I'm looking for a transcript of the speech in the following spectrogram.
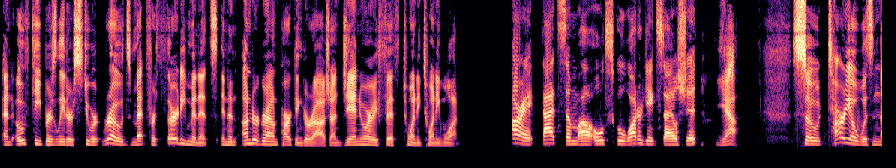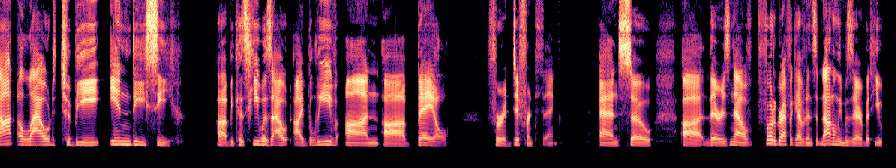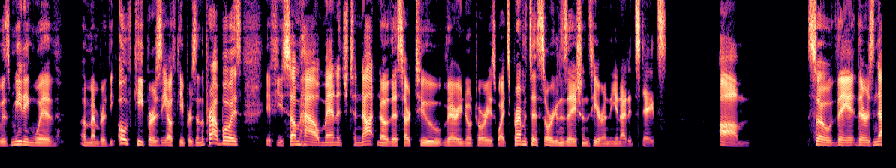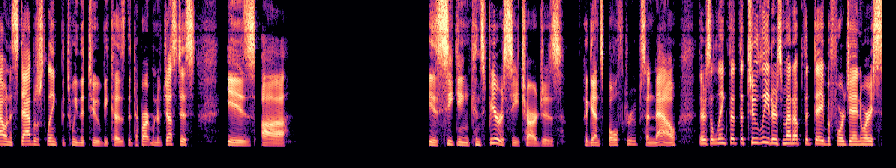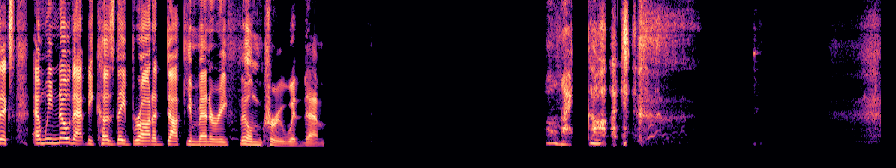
and Oath Keepers leader Stewart Rhodes met for 30 minutes in an underground parking garage on January 5th, 2021. All right, that's some uh, old school Watergate style shit. Yeah. So Tarrio was not allowed to be in DC uh, because he was out, I believe, on uh, bail for a different thing. And so uh, there is now photographic evidence that not only was there, but he was meeting with a member of the Oath Keepers, the Oath Keepers and the Proud Boys. If you somehow manage to not know this, are two very notorious white supremacist organizations here in the United States. Um, so they there's now an established link between the two because the Department of Justice is uh is seeking conspiracy charges against both groups. And now there's a link that the two leaders met up the day before January 6th and we know that because they brought a documentary film crew with them. Oh my god.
